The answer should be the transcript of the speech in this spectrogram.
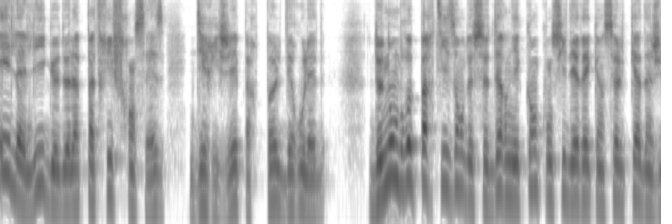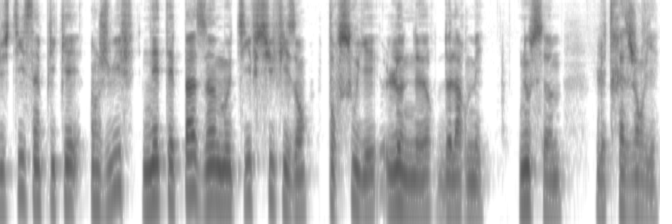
et la Ligue de la patrie française, dirigée par Paul Déroulède. De nombreux partisans de ce dernier camp considéraient qu'un seul cas d'injustice impliqué un juif n'était pas un motif suffisant pour souiller l'honneur de l'armée. Nous sommes le 13 janvier.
